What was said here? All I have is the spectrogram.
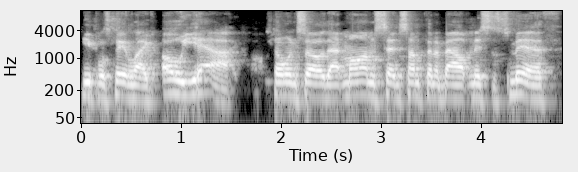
People saying like, "Oh yeah, so and so that mom said something about Mrs. Smith."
